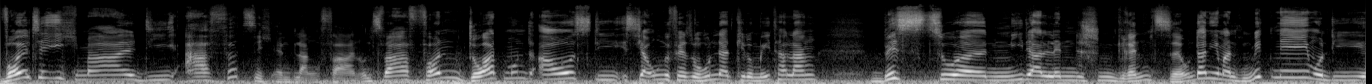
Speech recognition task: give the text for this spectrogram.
wollte ich mal die A40 entlang fahren. Und zwar von Dortmund aus, die ist ja ungefähr so 100 Kilometer lang, bis zur niederländischen Grenze und dann jemanden mitnehmen und die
